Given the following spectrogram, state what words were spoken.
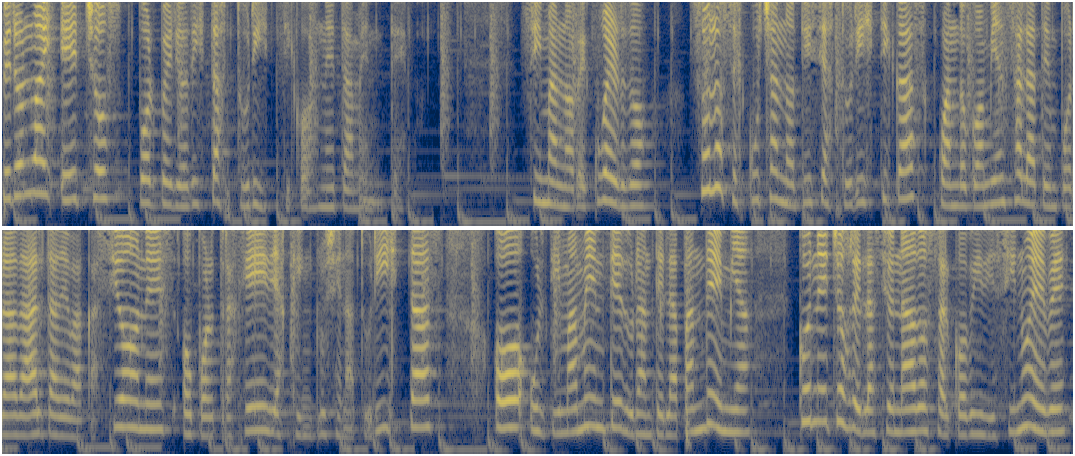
pero no hay hechos por periodistas turísticos netamente. Si mal no recuerdo, Solo se escuchan noticias turísticas cuando comienza la temporada alta de vacaciones o por tragedias que incluyen a turistas o últimamente durante la pandemia con hechos relacionados al COVID-19,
